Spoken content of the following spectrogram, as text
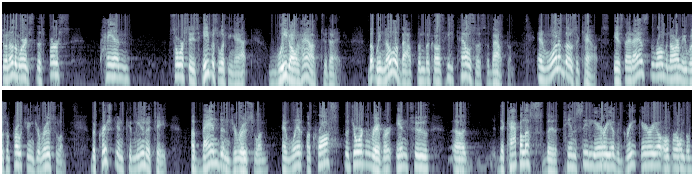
So, in other words, the first hand sources he was looking at, we don't have today. but we know about them because he tells us about them. And one of those accounts is that as the Roman army was approaching Jerusalem, the Christian community abandoned Jerusalem and went across the Jordan River into uh, Decapolis, the ten city area, the Greek area over on the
